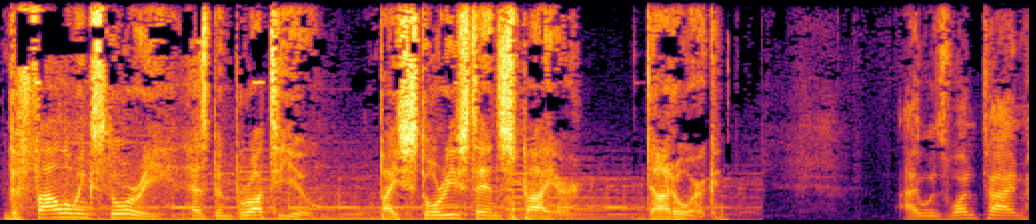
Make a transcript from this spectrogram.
The following story has been brought to you by StoriesToInspire.org. I was one time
